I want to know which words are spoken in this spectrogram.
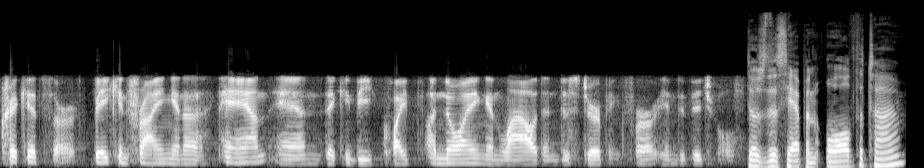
crickets or bacon frying in a pan, and they can be quite annoying and loud and disturbing for individuals. Does this happen all the time?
